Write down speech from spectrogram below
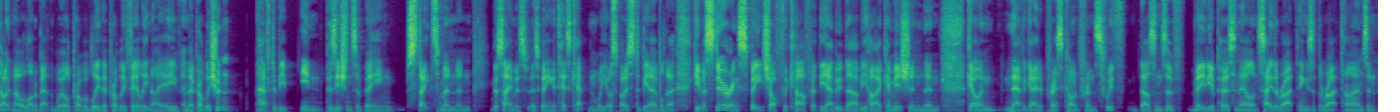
don't know a lot about the world, probably. They're probably fairly naive and they probably shouldn't have to be in positions of being statesmen and the same as, as being a test captain where you're supposed to be able to give a stirring speech off the cuff at the Abu Dhabi High Commission and go and navigate a press conference with dozens of media personnel and say the right things at the right times and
